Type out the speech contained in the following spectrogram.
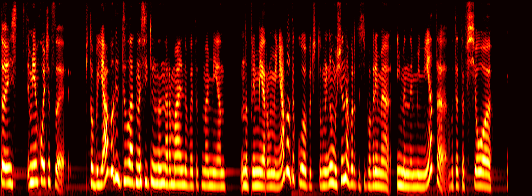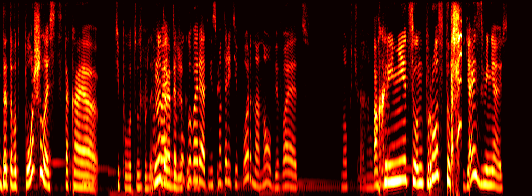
То есть мне хочется, чтобы я выглядела относительно нормально в этот момент. Например, у меня был такой опыт, что ну, мужчина, наоборот, то есть во время именно минета вот это все, вот эта вот пошлость такая, типа вот возбуждает. Ну, ну поэтому же, говорят, не смотрите порно, оно убивает много чего. Охренеть, он просто... Я извиняюсь.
